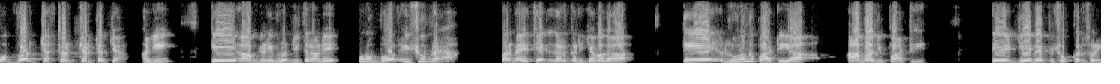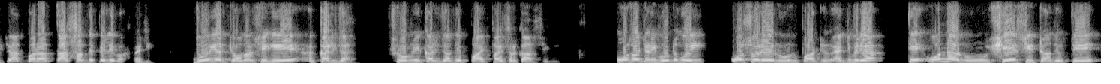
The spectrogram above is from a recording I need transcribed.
ਉਹ ਬਹੁਤ ਚਸਤਰ ਚਰਚਾ ਚ ਆ। ਹਾਂਜੀ? ਕਿ ਆਮ ਜਿਹੜੀ ਵਿਰੋਧੀ ਧਿਰਾਂ ਨੇ, ਉਹਨੂੰ ਬਹੁਤ ਇਸ਼ੂ ਬਣਾਇਆ। ਪਰ ਮੈਂ ਇੱਥੇ ਇੱਕ ਗੱਲ ਕਰਨੀ ਚਾਹਾਂਗਾ ਕਿ ਰੂਲਿੰਗ ਪਾਰਟੀ ਆ, ਆਮ ਆਦਮੀ ਪਾਰਟੀ। ਤੇ ਜੇ ਮੈਂ ਪਿਛੋਕੜ ਥੋੜੀ ਝਾਤ ਮਾਰਾਂ 10 ਸਾਲ ਦੇ ਪਹਿਲੇ ਵਕਤ ਜੀ। 2014 ਸੀਗੇ ਅਕਾਲੀ ਦਲ, ਸ਼੍ਰੋਮਣੀ ਅਕਾਲੀ ਦਲ ਦੇ ਭਾਜਪਾ ਸਰਕਾਰ ਸੀਗੀ। ਉਦੋਂ ਜਿਹੜੀ VOTING ਹੋਈ, ਉਸ ਵੇਲੇ ਰੂਲਿੰਗ ਪਾਰਟੀ ਨੂੰ ਐਜ ਮਿਲਿਆ ਤੇ ਉਹਨਾਂ ਨੂੰ 6 ਸੀਟਾਂ ਦੇ ਉੱਤੇ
